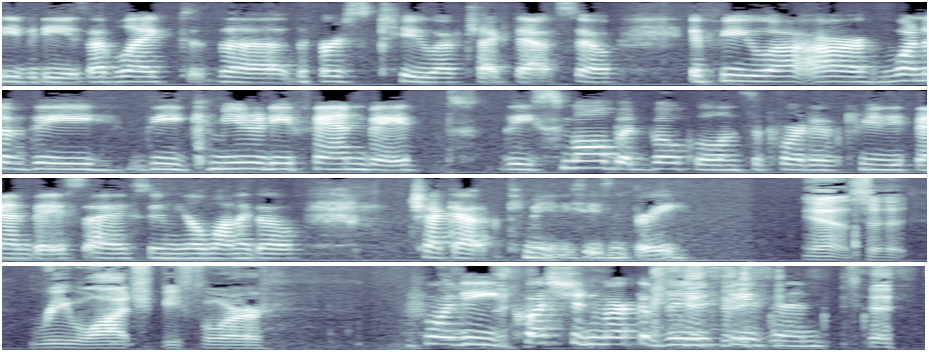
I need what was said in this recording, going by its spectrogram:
DVDs. I've liked the the first two I've checked out. So if you are one of the the community fan base, the small but vocal and supportive community fan base, I assume you'll want to go check out Community season three. Yeah, it's a rewatch before before the question mark of the new season.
